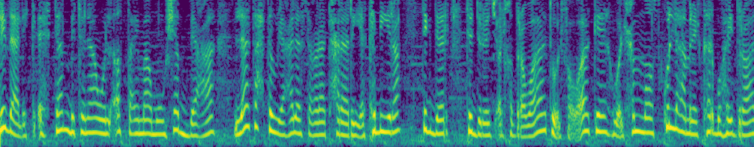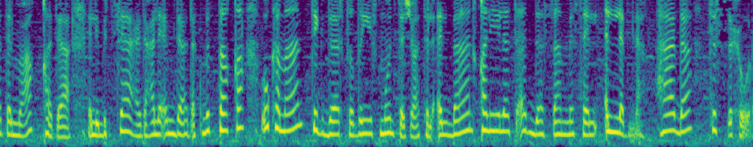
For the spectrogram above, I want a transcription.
لذلك اهتم بتناول أطعمة مشبعة لا تحتوي على سعرات حرارية كبيرة. تقدر تدرج الخضروات والفواكه والحمص كلها من الكربوهيدرات المعقدة اللي بتساعد على إمدادك بالطاقة. وكمان تقدر تضيف منتجات الألبان قليلة الدسم مثل اللبنة. هذا في السحور.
